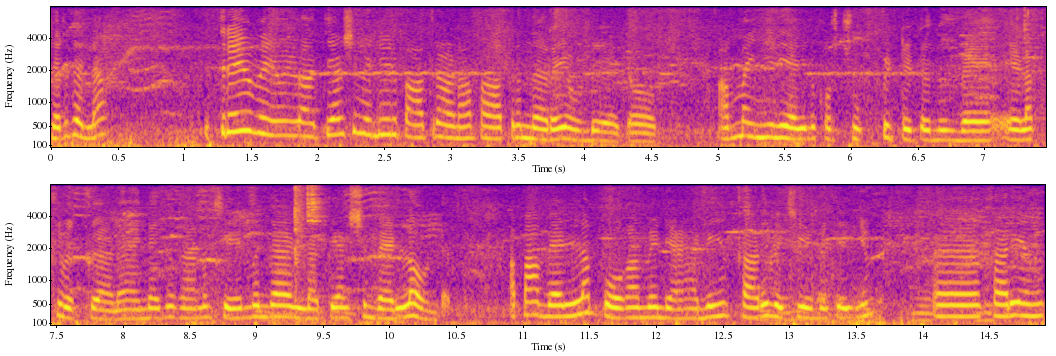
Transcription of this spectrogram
ചെറുതല്ല ഇത്രയും അത്യാവശ്യം വലിയൊരു പാത്രമാണ്. ആ പാത്രം നിറയെ ഉണ്ട് കേട്ടോ. അമ്മ ഇങ്ങനെ അതിൽ കുറച്ച് ഉപ്പിട്ടിട്ടൊന്ന് ഇളക്കി വെക്കുകയാണ്. അതിന്റെ അത് കാരണം ചേമ്പന്താളിൽ അത്യാവശ്യം വെള്ളമുണ്ട്. അപ്പോൾ ആ വെള്ളം പോകാൻ വേണ്ടിയാണ്. അല്ലെങ്കിൽ കറി വെച്ച് കഴിയുമ്പോഴത്തേക്കും കറി അങ്ങ്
